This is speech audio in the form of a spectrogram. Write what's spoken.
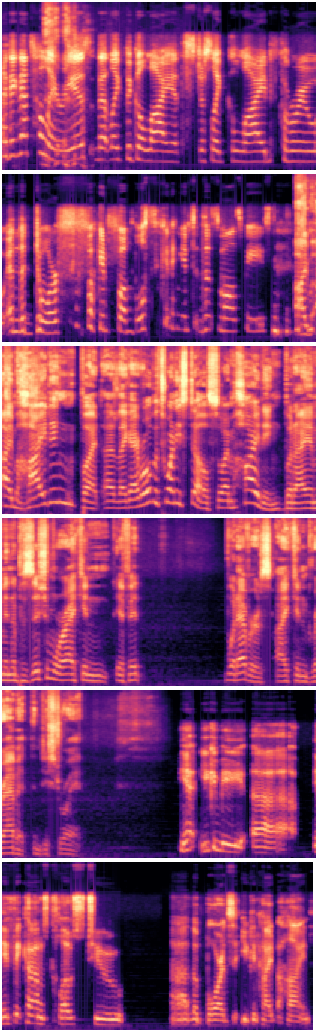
I think that's hilarious that like the Goliaths just like glide through and the dwarf fucking fumbles getting into the small space. I'm I'm hiding, but uh, like I rolled a twenty stealth, so I'm hiding, but I am in a position where I can, if it, whatever's, I can grab it and destroy it. Yeah, you can be uh, if it comes close to uh, the boards that you can hide behind.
